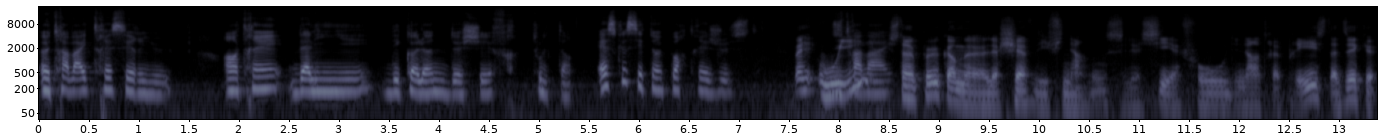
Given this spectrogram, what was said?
un travail très sérieux en train d'aligner des colonnes de chiffres tout le temps. Est-ce que c'est un portrait juste? Bien, oui, c'est un peu comme euh, le chef des finances, le CFO d'une entreprise, c'est-à-dire que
